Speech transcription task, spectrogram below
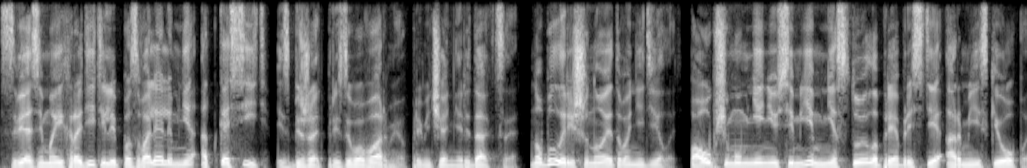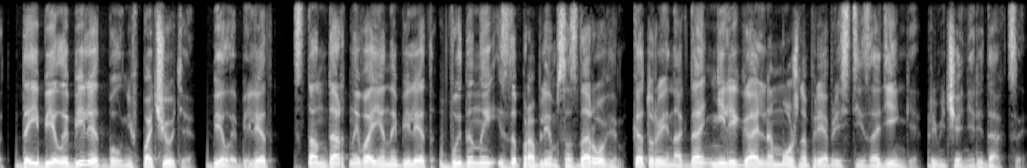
Связи моих родителей позволяли мне откосить, избежать призыва в армию, примечание редакции. Но было решено этого не делать. По общему мнению семьи, мне стоило приобрести армейский опыт. Да и белый билет был не в почете. Белый билет Стандартный военный билет, выданный из-за проблем со здоровьем, который иногда нелегально можно приобрести за деньги. Примечание редакции.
